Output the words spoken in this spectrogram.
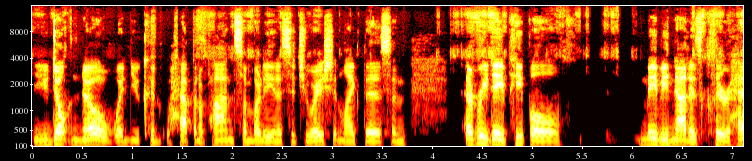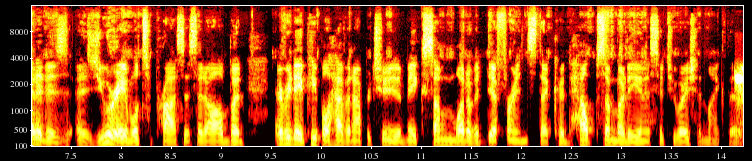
you don't know when you could happen upon somebody in a situation like this, and everyday people maybe not as clear headed as, as you were able to process it all, but everyday people have an opportunity to make somewhat of a difference that could help somebody in a situation like this.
